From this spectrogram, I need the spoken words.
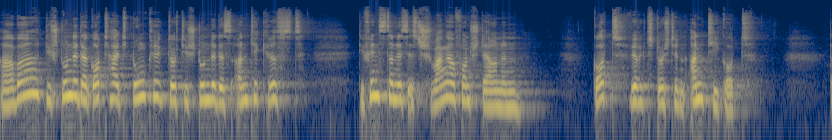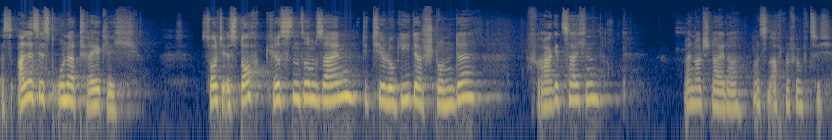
Aber die Stunde der Gottheit dunkelt durch die Stunde des Antichrist, die Finsternis ist schwanger von Sternen, Gott wirkt durch den Antigott. Das alles ist unerträglich. Sollte es doch Christentum sein, die Theologie der Stunde? Fragezeichen. Reinhold Schneider, 1958.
